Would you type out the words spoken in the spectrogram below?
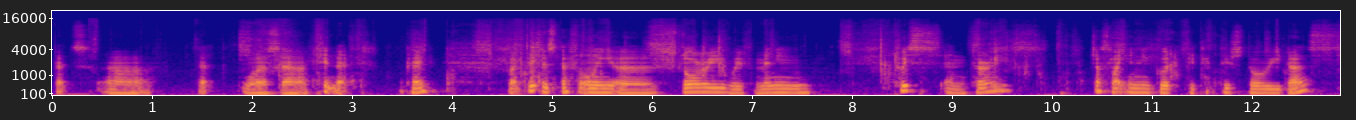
That's uh, that was uh, kidnapped okay? But this is definitely a story with many twists and turns just like any good detective story does.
